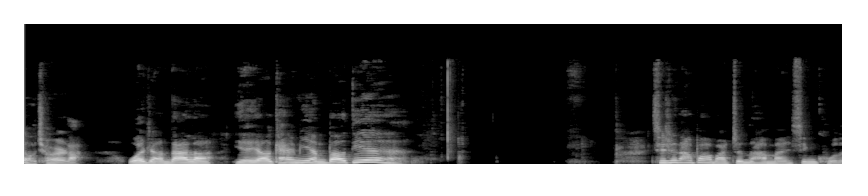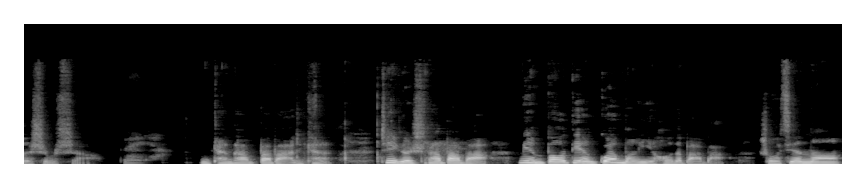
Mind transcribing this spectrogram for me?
有趣了！我长大了也要开面包店。”其实他爸爸真的还蛮辛苦的，是不是啊？对呀。你看他爸爸，你看这个是他爸爸面包店关门以后的爸爸。首先呢，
